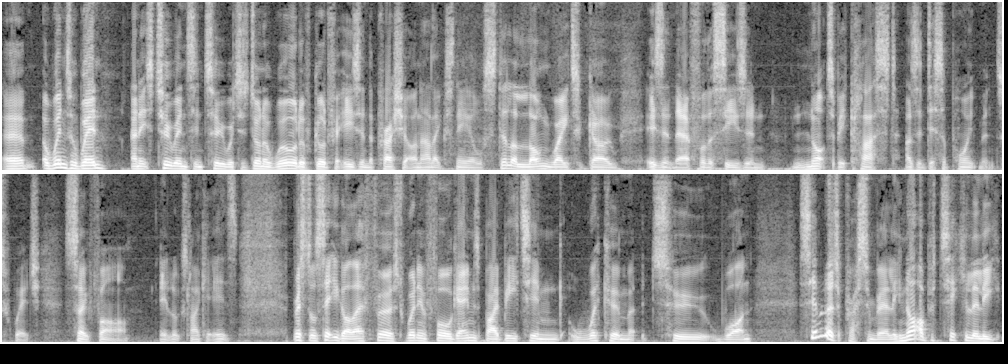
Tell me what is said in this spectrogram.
Um, a win's a win, and it's two wins in two, which has done a world of good for easing the pressure on Alex Neil. Still a long way to go, isn't there, for the season not to be classed as a disappointment, which so far it looks like it is. Bristol City got their first win in four games by beating Wycombe 2 1. Similar to Preston, really. Not a particularly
